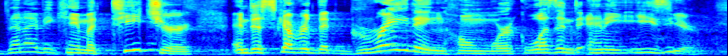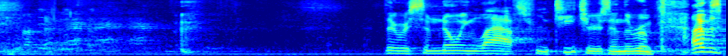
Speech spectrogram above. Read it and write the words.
Then I became a teacher and discovered that grading homework wasn't any easier. There were some knowing laughs from teachers in the room. I was,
